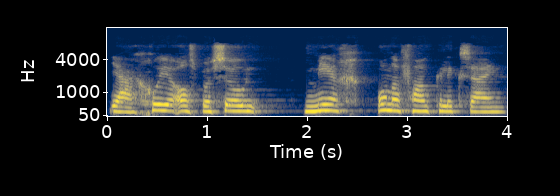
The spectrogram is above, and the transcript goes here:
ja, groeien als persoon, meer onafhankelijk zijn.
